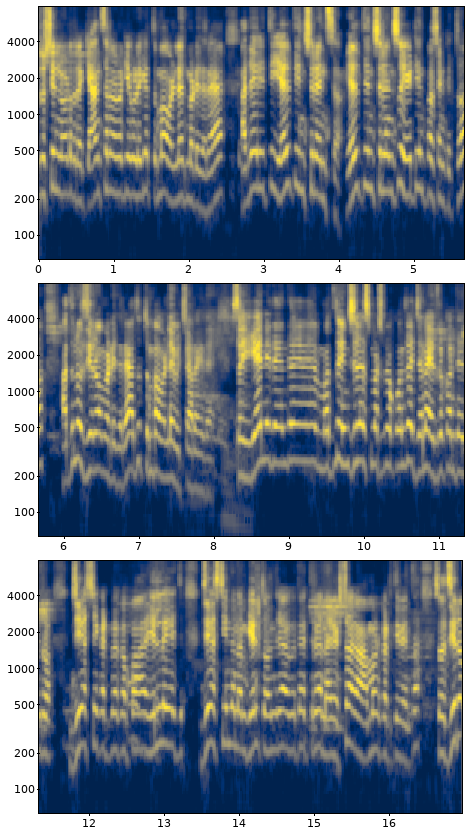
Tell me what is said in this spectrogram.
ದೃಷ್ಟಿಯಲ್ಲಿ ನೋಡಿದ್ರೆ ಕ್ಯಾನ್ಸರ್ ರೋಗಿಗಳಿಗೆ ತುಂಬಾ ಒಳ್ಳೇದ್ ಮಾಡಿದ್ದಾರೆ. ಅದೇ ರೀತಿ health insurance health insurance eighteen percent ಇತ್ತು. ಅದನ್ನು ಜೀರೋ ಮಾಡಿದ್ದಾರೆ. ಅದು ತುಂಬಾ ಒಳ್ಳೆ ವಿಚಾರ ಇದೆ. ಸೊ ಏನಿದೆ ಅಂದ್ರೆ ಮೊದಲು ಇನ್ಶೂರೆನ್ಸ್ ಮಾಡಿಸ್ಬೇಕು ಅಂದ್ರೆ ಜನ ಎದ್ರುಕೊಂತ ಇದ್ರು. ಜಿ ಎಸ್ ಟಿ ಕಟ್ಬೇಕಪ್ಪ ಎಲ್ಲಿ ಜಿ ಎಸ್ ಟಿ ಇಂದ ನಮ್ಗೆ ಎಲ್ಲಿ ತೊಂದರೆ ಆಗುತ್ತೆ ತಿರ್ಗಾ ನಾವು ಎಕ್ಸ್ಟ್ರಾ ಅಮೌಂಟ್ ಕಟ್ತೀವಿ ಅಂತ. ಸೊ ಜೀರೋ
